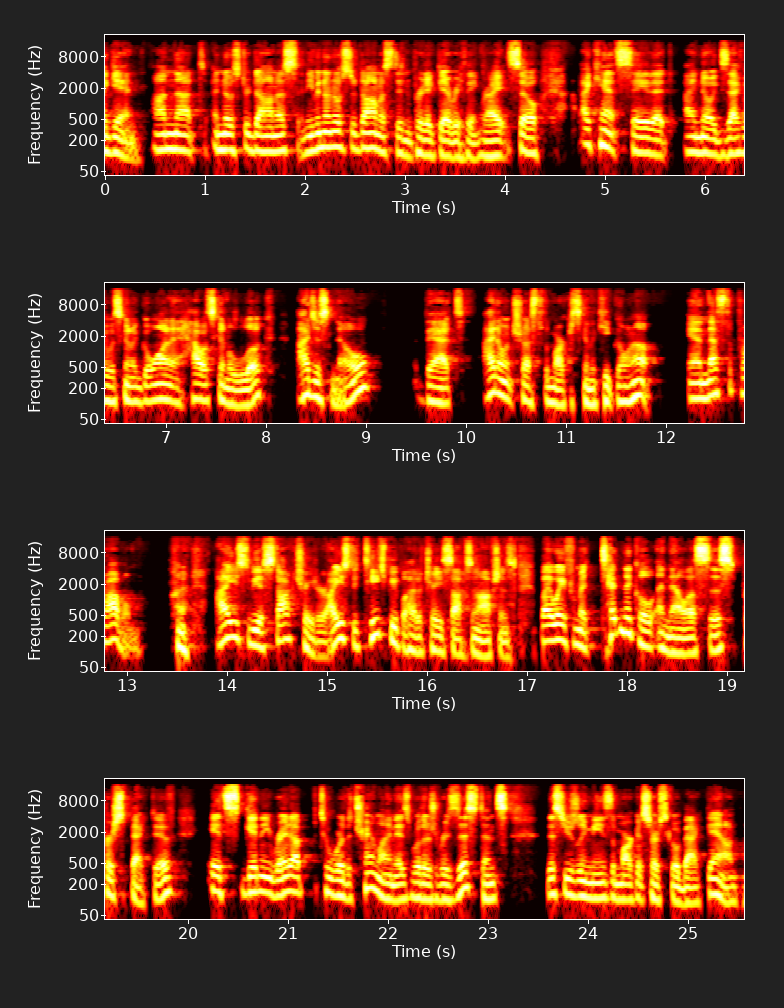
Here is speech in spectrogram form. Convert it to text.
Again, I'm not a Nostradamus, and even a Nostradamus didn't predict everything, right? So I can't say that I know exactly what's going to go on and how it's going to look. I just know that I don't trust the market's going to keep going up. And that's the problem. I used to be a stock trader. I used to teach people how to trade stocks and options. By the way, from a technical analysis perspective, it's getting right up to where the trend line is, where there's resistance. This usually means the market starts to go back down.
